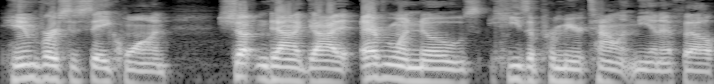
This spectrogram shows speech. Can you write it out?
him versus Saquon, shutting down a guy that everyone knows he's a premier talent in the NFL.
